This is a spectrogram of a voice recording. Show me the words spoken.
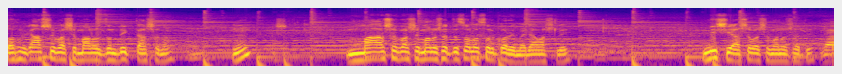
তখন কি আশেপাশে মানুষজন দেখতে আসে না? হুম। মা আশেপাশে মানুষের সাথে চলাচল করে ম্যাডাম আসলে? মিশে আশেপাশে মানুষের সাথে? না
